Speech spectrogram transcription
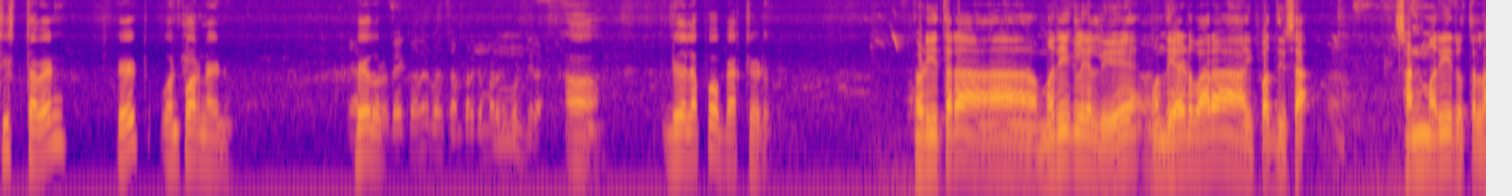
six seven eight one four nine Begur. ಕೊಡ್ತೀರಾ? ಹಾಂ. D L F back side ನೋಡಿ ಈ ಥರ ಮರಿಗಳಲ್ಲಿ ಒಂದು ಎರಡು ವಾರ ಇಪ್ಪತ್ತು ದಿವಸ. ಸಣ್ಣ ಮರಿ ಇರುತ್ತಲ್ಲ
